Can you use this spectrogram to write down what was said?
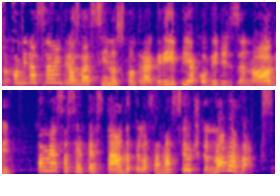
A combinação entre as vacinas contra a gripe e a Covid-19 começa a ser testada pela farmacêutica Novavax.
